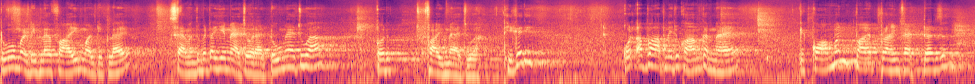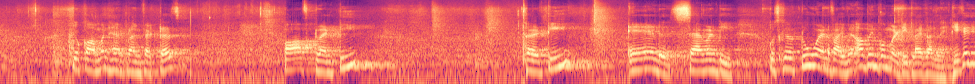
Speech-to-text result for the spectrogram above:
two multiply five multiply seven तो बेटा ये मैच हो रहा है। टू मैच हुआ और फाइव मैच हुआ। ठीक है जी? और अब आपने जो काम करना है कि कॉमन प्राइम फैक्टर्स जो कॉमन है prime factors of twenty thirty and seventy उसके टू एंड फाइव है। अब इनको मल्टीप्लाई कर लें। ठीक है जी?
